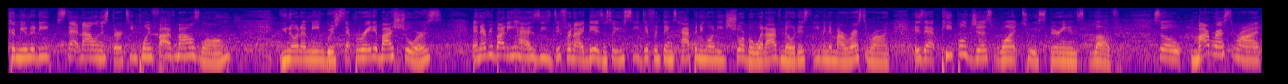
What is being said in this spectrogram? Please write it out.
community. Staten Island is 13.5 miles long. You know what I mean? We're separated by shores. And everybody has these different ideas, and so you see different things happening on each shore. But what I've noticed, even in my restaurant, is that people just want to experience love. So my restaurant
